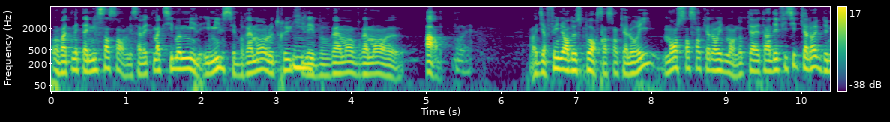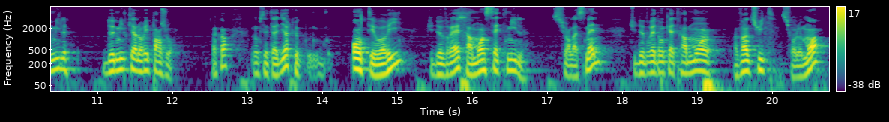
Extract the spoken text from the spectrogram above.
on va te mettre à 1500, mais ça va être maximum 1000. Et 1000, c'est vraiment le truc, il mm. est vraiment, vraiment euh, hard. On va dire, fais une heure de sport, 500 calories, mange 500 calories de moins. Donc tu as, un déficit calorique de 1000, 2000 calories par jour. D'accord? Donc c'est-à-dire que, en théorie, tu devrais être à moins 7000 sur la semaine. Tu devrais donc être à moins 28 sur le mois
